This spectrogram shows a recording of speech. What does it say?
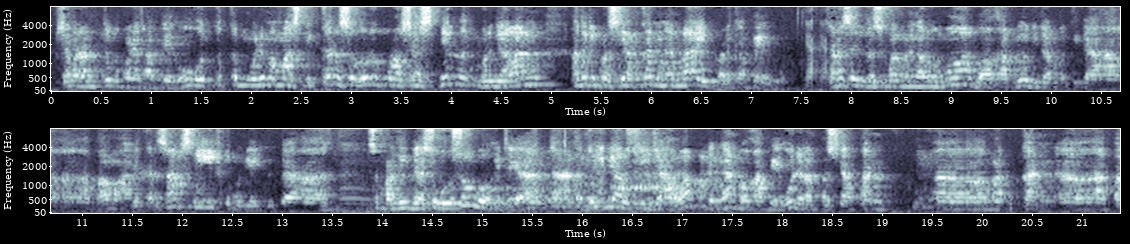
Saya menuntut kepada KPU untuk kemudian memastikan seluruh prosesnya berjalan atau dipersiapkan dengan baik oleh KPU. Ya, ya. Karena saya juga sempat mendengar rumor bahwa KPU tidak tidak uh, apa menghadirkan saksi, kemudian juga uh, hmm. seperti tidak sungguh-sungguh gitu ya. Nah, tentu ini harus dijawab dengan bahwa KPU dalam persiapan uh, melakukan uh, apa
